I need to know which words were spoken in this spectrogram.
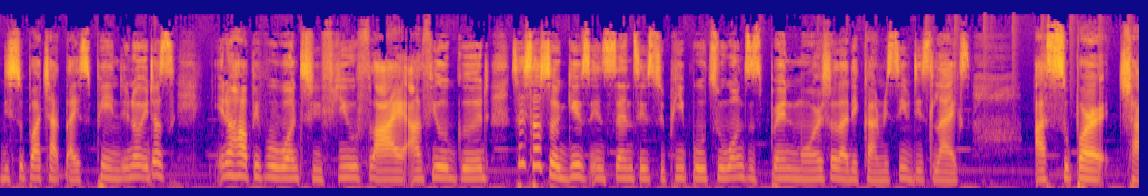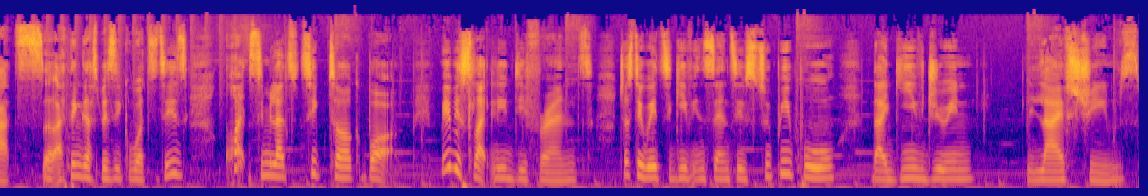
the super chat that is pinned. You know, it just you know how people want to feel fly and feel good. So it also gives incentives to people to want to spend more so that they can receive these likes as super chats. So I think that's basically what it is. Quite similar to TikTok, but maybe slightly different. Just a way to give incentives to people that give during live streams.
